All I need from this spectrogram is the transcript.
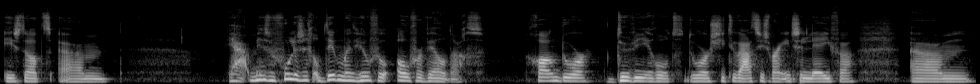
is dat um, ja, mensen voelen zich op dit moment heel veel overweldigd. Gewoon door de wereld, door situaties waarin ze leven. Um,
